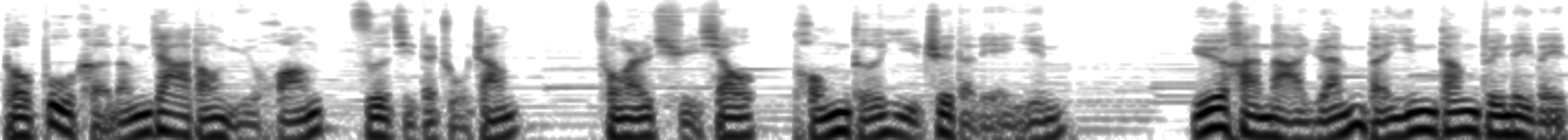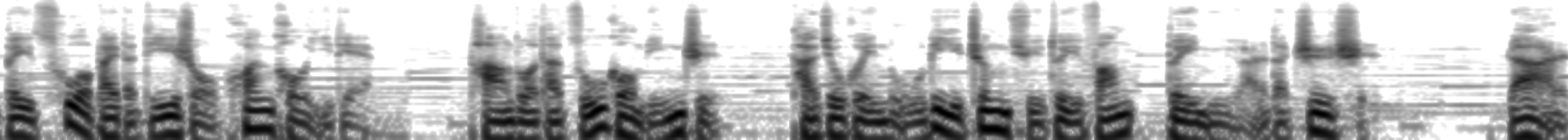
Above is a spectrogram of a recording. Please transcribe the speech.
都不可能压倒女皇自己的主张，从而取消同德意志的联姻。约翰娜原本应当对那位被挫败的敌手宽厚一点，倘若他足够明智。他就会努力争取对方对女儿的支持。然而，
